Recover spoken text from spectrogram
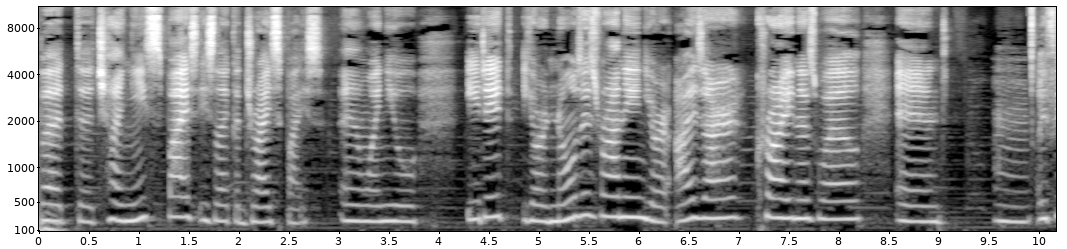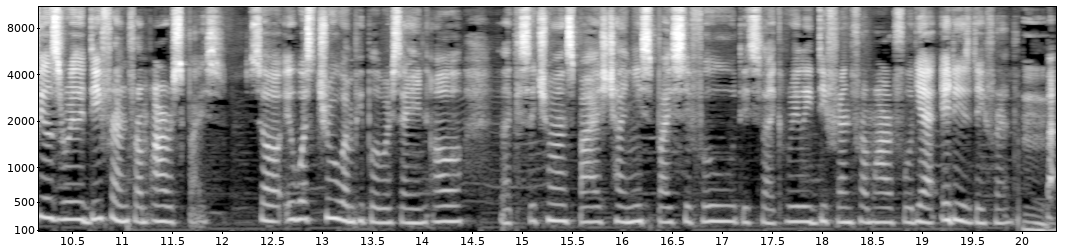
but the chinese spice is like a dry spice. And when you eat it your nose is running your eyes are crying as well and mm, it feels really different from our spice. So it was true when people were saying oh like sichuan spice chinese spicy food it's like really different from our food. Yeah it is different. But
